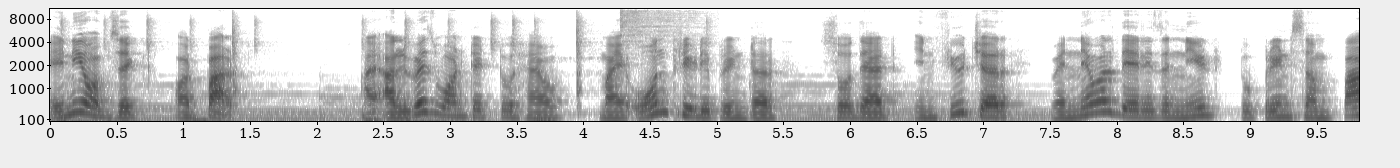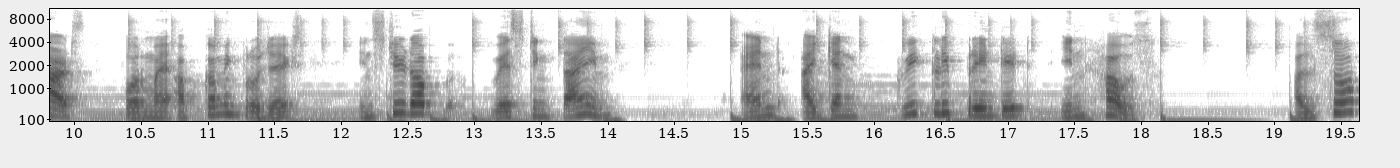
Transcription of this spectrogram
any object or part. I always wanted to have my own 3D printer so that in future whenever there is a need to print some parts for my upcoming projects instead of wasting time and I can quickly print it in house. Also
